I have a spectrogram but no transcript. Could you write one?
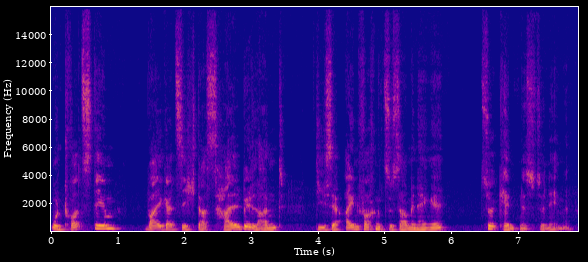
Und trotzdem weigert sich das halbe Land, diese einfachen Zusammenhänge zur Kenntnis zu nehmen.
